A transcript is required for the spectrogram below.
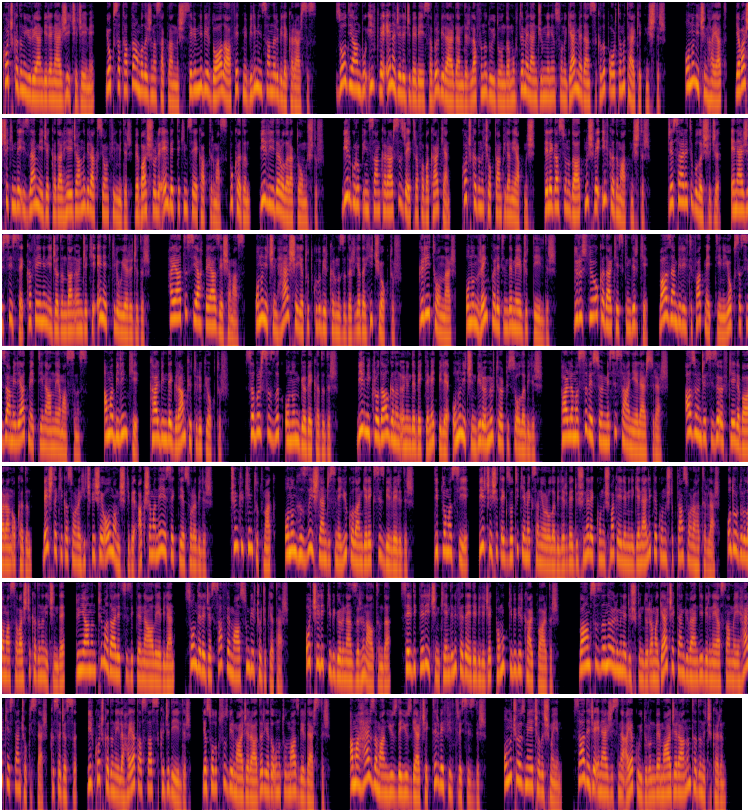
Koç kadını yürüyen bir enerji içeceği mi, yoksa tatlı ambalajına saklanmış sevimli bir doğal afet mi bilim insanları bile kararsız. Zodyan bu ilk ve en aceleci bebeği sabır bir erdemdir lafını duyduğunda muhtemelen cümlenin sonu gelmeden sıkılıp ortamı terk etmiştir. Onun için hayat, yavaş çekimde izlenmeyecek kadar heyecanlı bir aksiyon filmidir ve başrolü elbette kimseye kaptırmaz. Bu kadın, bir lider olarak doğmuştur. Bir grup insan kararsızca etrafa bakarken, koç kadını çoktan planı yapmış, delegasyonu dağıtmış ve ilk adımı atmıştır. Cesareti bulaşıcı, enerjisi ise kafeinin icadından önceki en etkili uyarıcıdır. Hayatı siyah beyaz yaşamaz. Onun için her şey ya tutkulu bir kırmızıdır ya da hiç yoktur. Gri tonlar, onun renk paletinde mevcut değildir. Dürüstlüğü o kadar keskindir ki, bazen bir iltifat mı ettiğini yoksa sizi ameliyat mı ettiğini anlayamazsınız. Ama bilin ki, kalbinde gram kötülük yoktur. Sabırsızlık onun göbek adıdır. Bir mikrodalganın önünde beklemek bile onun için bir ömür törpüsü olabilir. Parlaması ve sönmesi saniyeler sürer. Az önce size öfkeyle bağıran o kadın, beş dakika sonra hiçbir şey olmamış gibi akşama ne yesek diye sorabilir. Çünkü kin tutmak, onun hızlı işlemcisine yük olan gereksiz bir veridir. Diplomasiyi, bir çeşit egzotik yemek sanıyor olabilir ve düşünerek konuşmak eylemini genellikle konuştuktan sonra hatırlar. O durdurulamaz savaşçı kadının içinde, dünyanın tüm adaletsizliklerine ağlayabilen, son derece saf ve masum bir çocuk yatar. O çelik gibi görünen zırhın altında, sevdikleri için kendini feda edebilecek pamuk gibi bir kalp vardır. Bağımsızlığına ölümüne düşkündür ama gerçekten güvendiği birine yaslanmayı herkesten çok ister. Kısacası, bir koç kadınıyla hayat asla sıkıcı değildir. Ya soluksuz bir maceradır ya da unutulmaz bir derstir. Ama her zaman yüzde yüz gerçektir ve filtresizdir. Onu çözmeye çalışmayın. Sadece enerjisine ayak uydurun ve maceranın tadını çıkarın.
